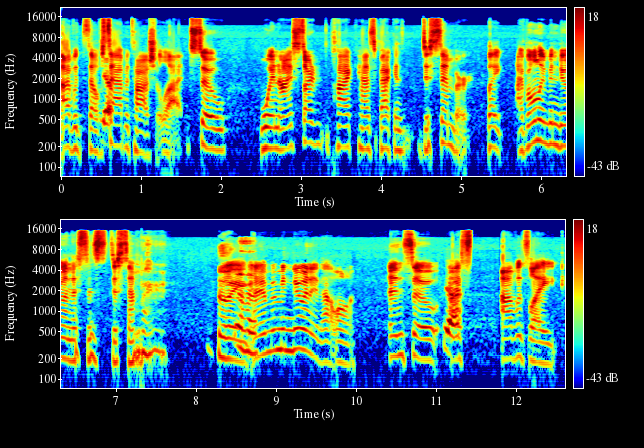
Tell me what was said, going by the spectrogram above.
I would self sabotage a lot. So when I started the podcast back in December, like I've only been doing this since December. like Mhm. I haven't been doing it that long. And so Yeah. I I, was like,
